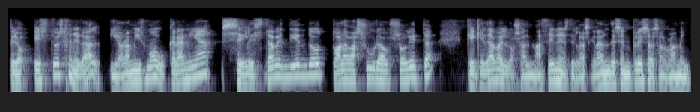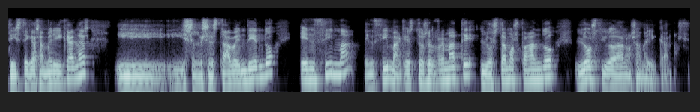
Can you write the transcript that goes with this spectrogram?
Pero esto es general y ahora mismo a Ucrania se le está vendiendo toda la basura obsoleta que quedaba en los almacenes de las grandes empresas armamentísticas americanas y, se les está vendiendo. Encima, encima, que esto es el remate, lo estamos pagando los ciudadanos americanos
